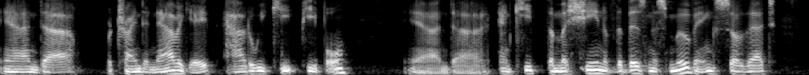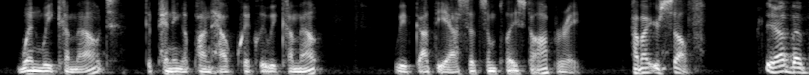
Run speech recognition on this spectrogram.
And uh, we're trying to navigate how do we keep people and, uh, and keep the machine of the business moving so that when we come out, depending upon how quickly we come out, we've got the assets in place to operate. How about yourself? Yeah, but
